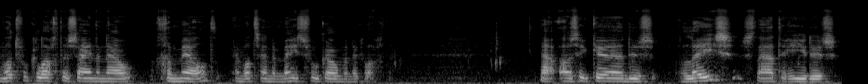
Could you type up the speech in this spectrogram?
Wat voor klachten zijn er nou gemeld en wat zijn de meest voorkomende klachten? Nou, als ik uh, dus lees, staat er hier dus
